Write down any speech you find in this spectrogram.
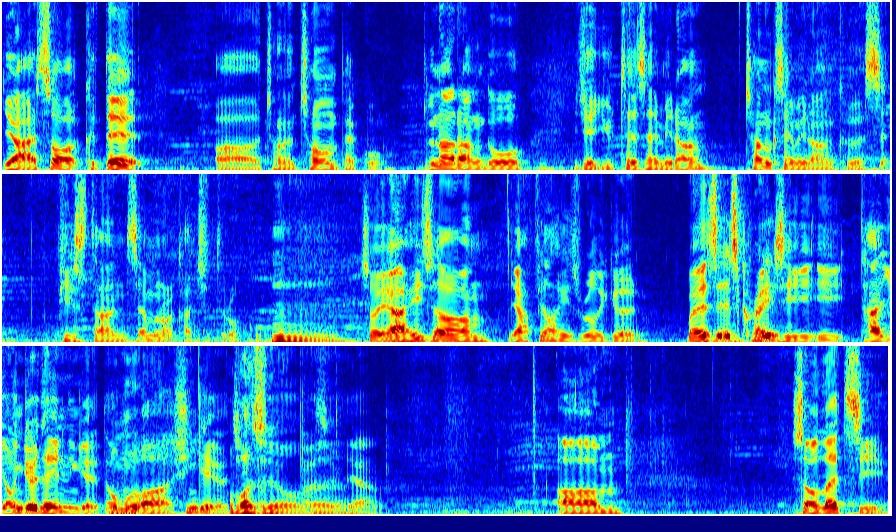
yeah I saw 그때 어, 저는 처음 뵙고 누나랑도 이제 유태쌤이랑 찬욱쌤이랑 그 세, 비슷한 세미나 같이 들었고 so yeah he's um yeah I feel like he's really good but it's, it's crazy 이, 다 연결돼 있는 게 너무 어, 신기해요 어, 지금. 맞아요. 예. yeah um so let's see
